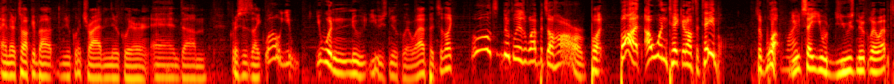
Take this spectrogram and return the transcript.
And they're talking about the nuclear triad and nuclear, and um, Chris is like, "Well, you you wouldn't nu- use nuclear weapons." They're like, "Well, it's nuclear weapons are horror, but but I wouldn't take it off the table." It's like, what? What? You'd say you would use nuclear weapons?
